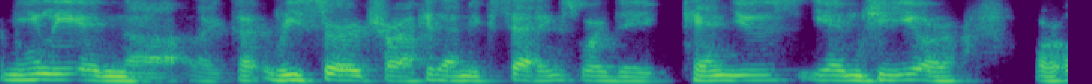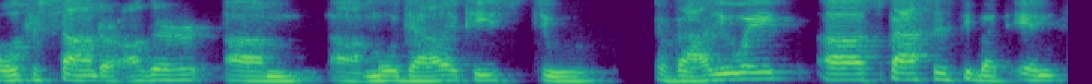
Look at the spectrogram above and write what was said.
mainly in uh, like uh, research or academic settings where they can use EMG or or ultrasound or other um, uh, modalities to evaluate uh, spasticity. But in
